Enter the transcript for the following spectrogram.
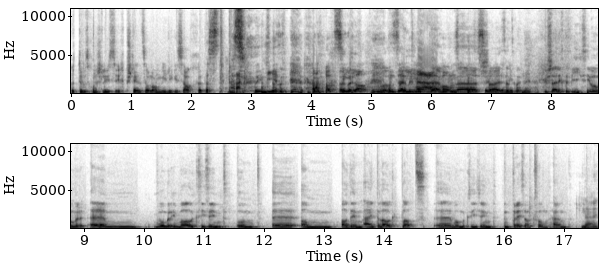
daraus kann schliessen, ich bestelle so langweilige Sachen, dass der Päckchen die einfach sein lässt und dann, nein, Nein, das Scheiße. Bist du eigentlich dabei gewesen, wo wir, ähm, wo wir im Wald waren und äh, am, an dem einen Lagerplatz, äh, wo wir waren, einen Tresor gefunden haben? Nein,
